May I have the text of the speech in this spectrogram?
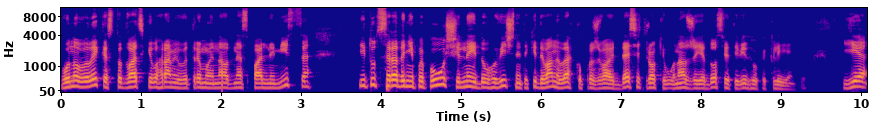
Воно велике, 120 кг витримує на одне спальне місце. І тут всередині ППУ щільний і довговічний. Такі дивани легко проживають 10 років. У нас вже є досвід і відгуки клієнтів. Є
